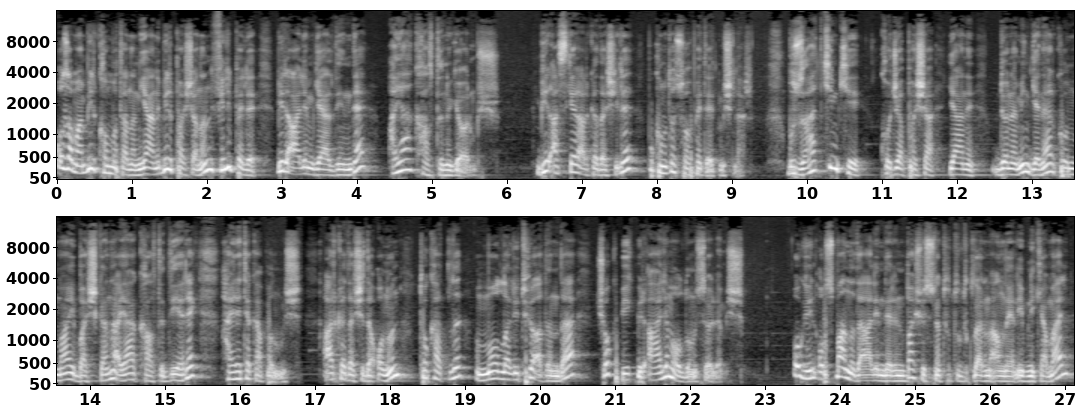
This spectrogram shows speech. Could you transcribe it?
O zaman bir komutanın yani bir paşanın Filipeli bir alim geldiğinde ayağa kalktığını görmüş. Bir asker arkadaşıyla bu konuda sohbet etmişler. Bu zat kim ki koca paşa yani dönemin genel kurmay başkanı ayağa kalktı diyerek hayrete kapılmış. Arkadaşı da onun Tokatlı Molla Lütfü adında çok büyük bir alim olduğunu söylemiş. O gün Osmanlı'da alimlerin baş üstüne tutulduklarını anlayan İbni Kemal,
